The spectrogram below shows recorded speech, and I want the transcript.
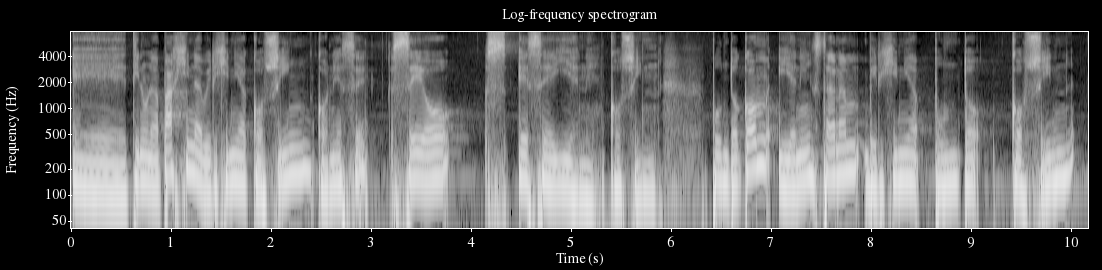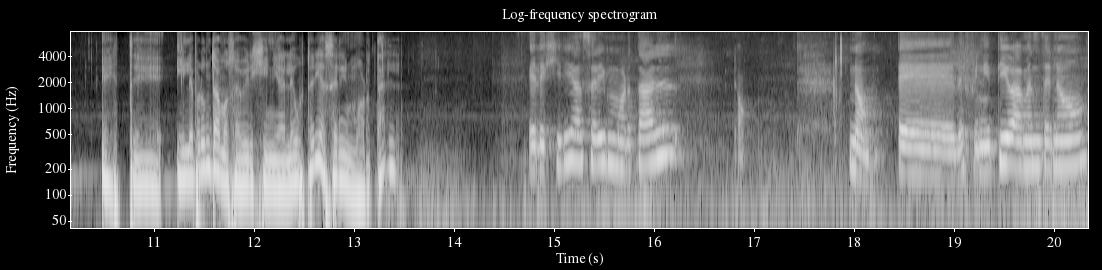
Eh, tiene una página, Virginia Cosín, con S, C-O-S-I-N, Cosín.com y en Instagram, virginia.cosín. Cosín. Este, y le preguntamos a Virginia, ¿le gustaría ser inmortal? ¿Elegiría ser inmortal? No. No, eh, definitivamente no.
